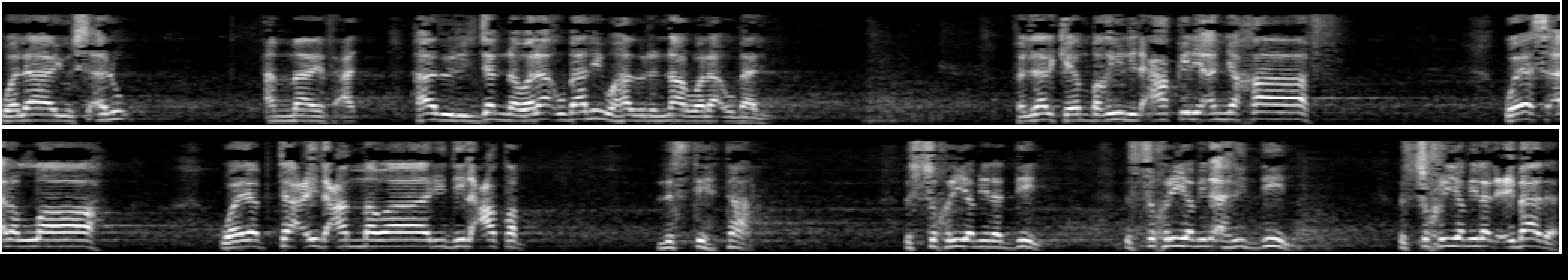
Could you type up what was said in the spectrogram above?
ولا يسأل عما يفعل. هذا للجنة ولا أبالي وهذا للنار ولا أبالي. فلذلك ينبغي للعاقل أن يخاف ويسأل الله ويبتعد عن موارد العطب. الاستهتار. السخرية من الدين. السخرية من أهل الدين. السخرية من العبادة.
